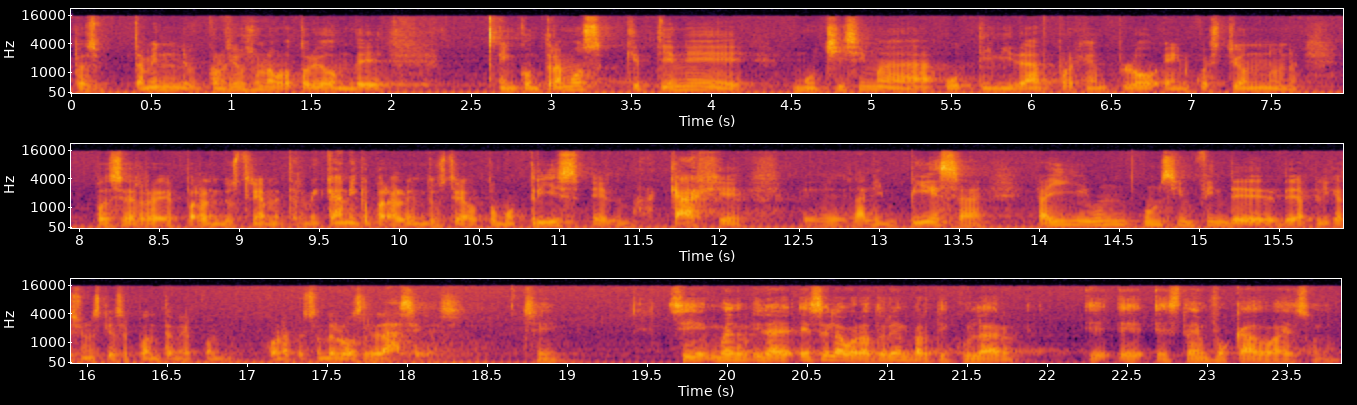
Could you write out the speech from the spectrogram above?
pues también conocimos un laboratorio donde encontramos que tiene muchísima utilidad, por ejemplo, en cuestión, puede ser eh, para la industria metalmecánica, para la industria automotriz, el marcaje, eh, la limpieza. Hay un, sinfín de, aplicaciones que se pueden tener con, la cuestión de los láseres. Sí. Sí, bueno, mira, ese laboratorio en particular eh, está enfocado a eso, ¿no?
